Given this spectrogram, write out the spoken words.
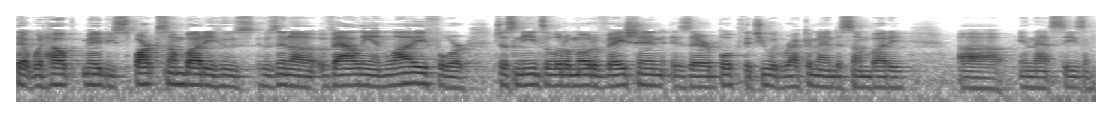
that would help maybe spark somebody who's who's in a valley in life or just needs a little motivation? Is there a book that you would recommend to somebody uh, in that season?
